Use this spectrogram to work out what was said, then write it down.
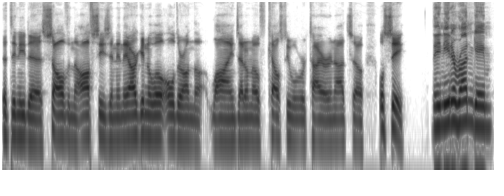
that they need to solve in the offseason, and they are getting a little older on the lines. I don't know if Kelce will retire or not, so we'll see. They need a run game.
